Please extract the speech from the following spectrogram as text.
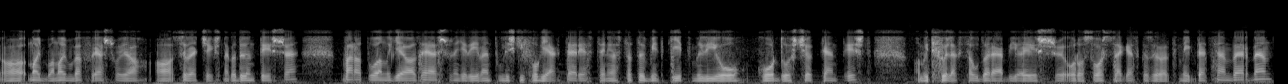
a nagyban nagyban befolyásolja a szövetségesnek a döntése. Várhatóan ugye az első negyed éven túl is ki fogják terjeszteni azt a több mint két millió hordós csökkentést, amit főleg Szaudarábia és Oroszország eszközölt még decemberben.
